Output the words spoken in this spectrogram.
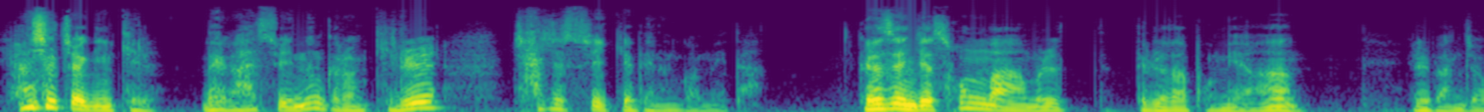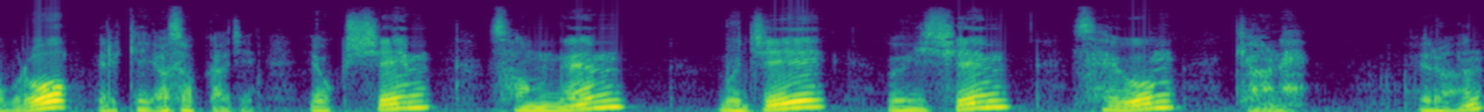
현실적인 길, 내가 할 수 있는 그런 길을 찾을 수 있게 되는 겁니다. 그래서 이제 속마음을 들여다보면 일반적으로 이렇게 여섯 가지. 욕심, 성냄, 무지, 의심, 세움, 견해. 이런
